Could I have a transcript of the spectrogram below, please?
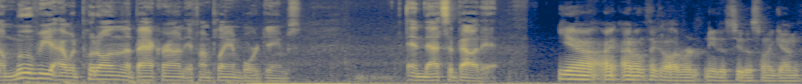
a movie I would put on in the background if I'm playing board games, and that's about it. Yeah, I, I don't think I'll ever need to see this one again.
